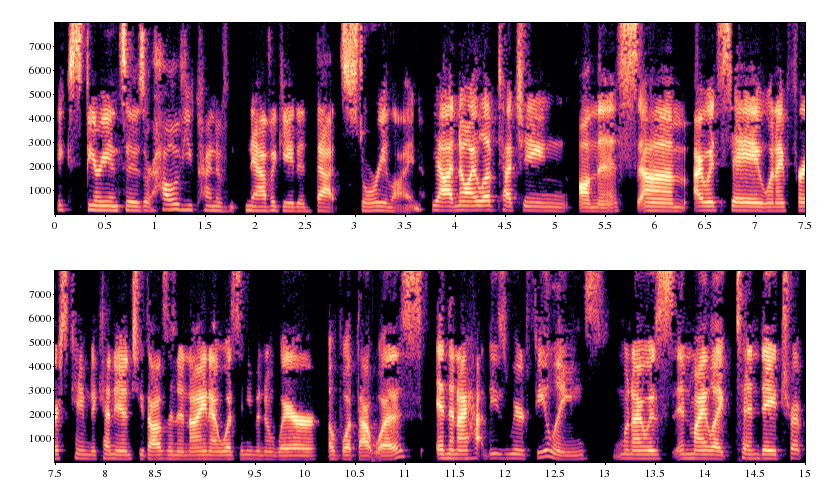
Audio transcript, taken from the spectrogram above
experiences or how have you kind of navigated that storyline yeah no i love touching on this um, i would say when i first came to kenya in 2009 i wasn't even aware of what that was and then i had these weird feelings when i was in my like 10 day trip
